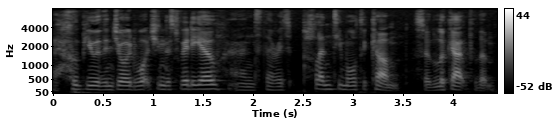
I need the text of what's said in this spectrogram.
I hope you have enjoyed watching this video, and there is plenty more to come, so look out for them.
